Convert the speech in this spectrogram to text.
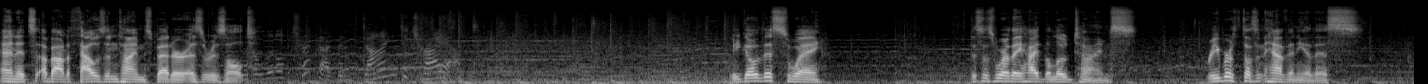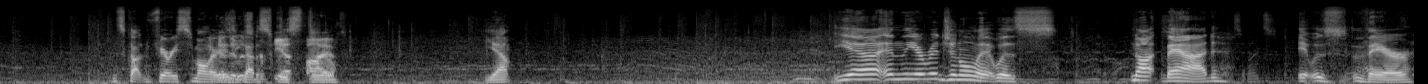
and it's about a thousand times better as a result. Little trick I've been dying to try out. We go this way. This is where they hide the load times. Rebirth doesn't have any of this. It's got very small areas Because it you gotta squeeze PS5. through. Yep. Yeah, in the original it was not bad. It was there.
